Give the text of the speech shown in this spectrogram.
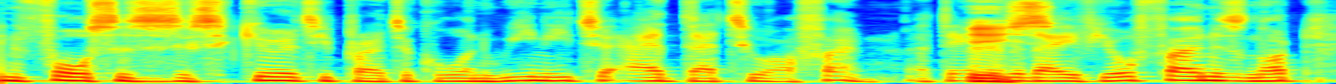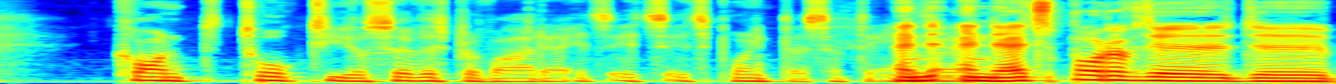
enforces a security protocol, and we need to add that to our phone. At the end yes. of the day, if your phone is not can't talk to your service provider, it's it's it's pointless at the end. And and that's part of the the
